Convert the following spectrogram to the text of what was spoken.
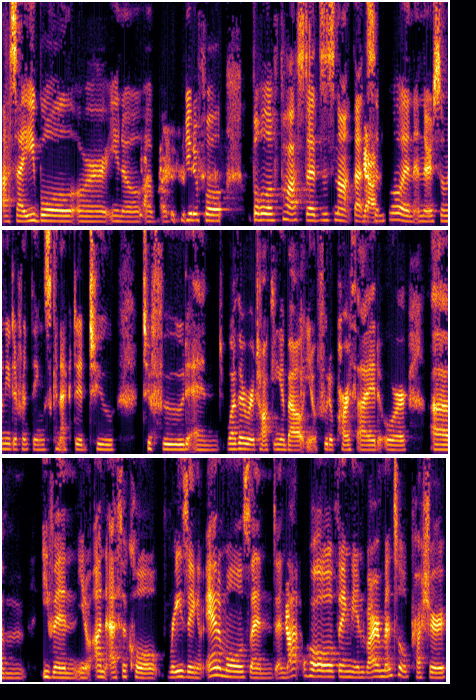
acai bowl or, you know, a, a beautiful bowl of pasta. It's just not that yeah. simple. And, and there's so many different things connected to, to food and whether we're talking about, you know, food apartheid or, um, even you know unethical raising of animals and and that whole thing the environmental pressure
